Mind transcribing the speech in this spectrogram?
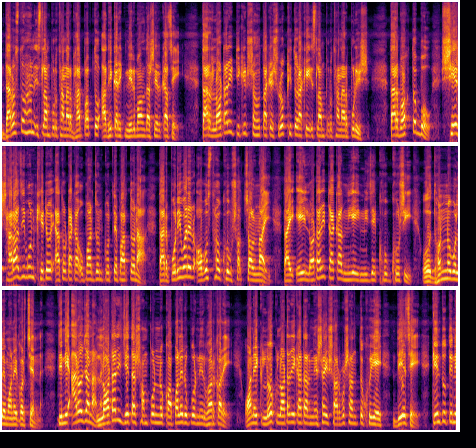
দ্বারস্থ হন ইসলামপুর থানার ভারপ্রাপ্ত আধিকারিক নির্মল দাসের কাছে। তার লটারি টিকিট সহ তাকে সুরক্ষিত রাখে ইসলামপুর থানার পুলিশ। তার বক্তব্য, সে সারা জীবন খেটেও এত টাকা উপার্জন করতে পারতো না। তার পরিবারের অবস্থাও খুব সচ্ছল নয়। তাই এই লটারি টাকা নিয়েই নিজে খুব খুশি ও ধন্য বলে মনে করছেন। তিনি আরও জানান, লটারি জেতা সম্পূর্ণ কপালের উপর নির্ভর করে। অনেক লোক লটারি কাটার নেশায় সর্বশান্ত খুঁয়ে দিয়েছে। কিন্তু তিনি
